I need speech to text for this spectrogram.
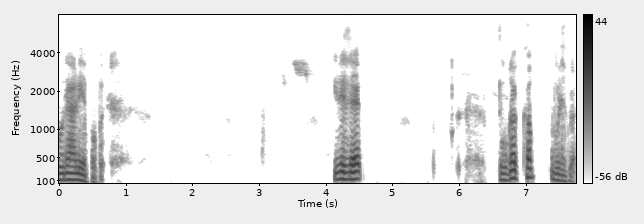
ഊരാളിയപ്പം ഇതിന്റെ തുടക്കം വിടുന്ന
